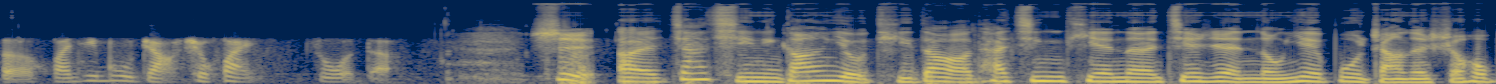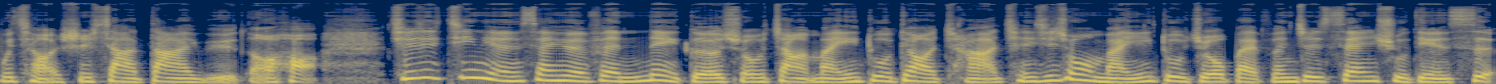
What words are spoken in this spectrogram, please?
呃环境部长是换做的。是呃，佳琪，你刚刚有提到他今天呢接任农业部长的时候，不巧是下大雨的哈。其实今年三月份内阁首长满意度调查，陈时中满意度只有百分之三十五点四。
